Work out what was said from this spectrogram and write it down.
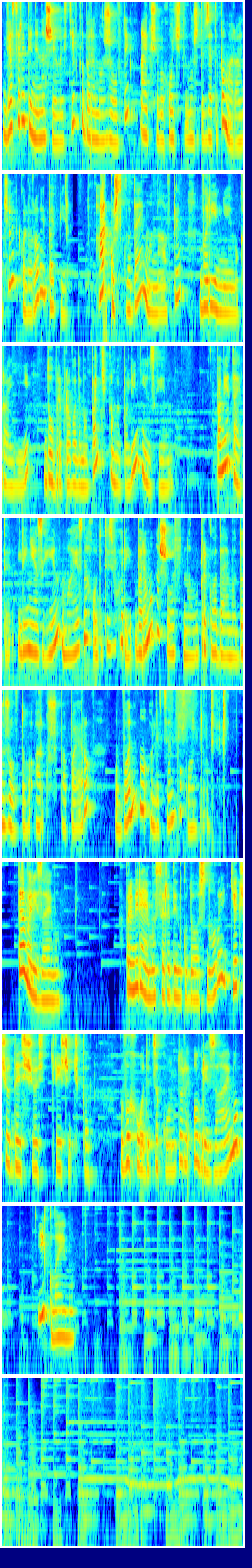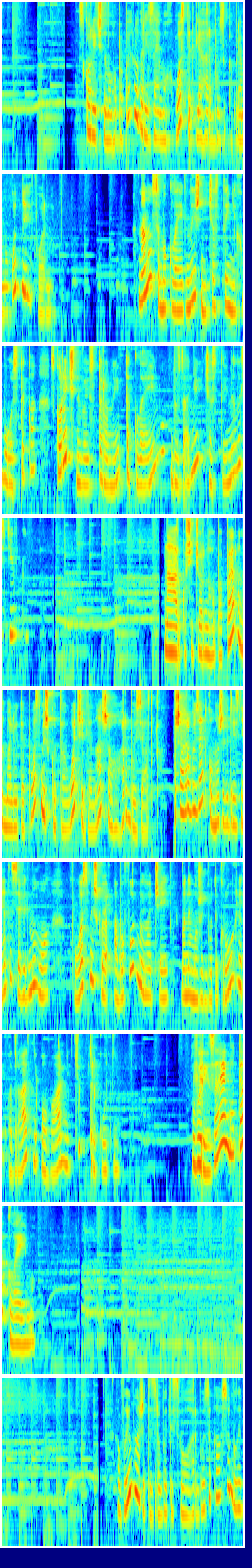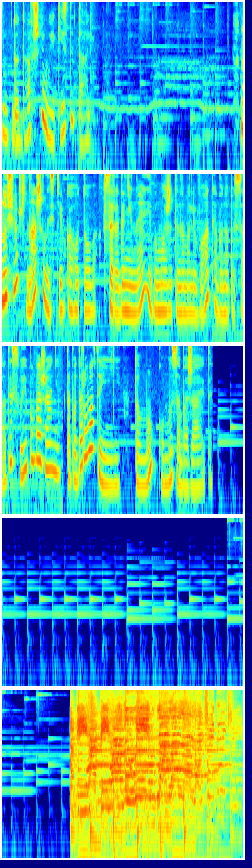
Для середини нашої листівки беремо жовтий, а якщо ви хочете, можете взяти помаранчевий кольоровий папір. Аркуш складаємо навпіл, вирівнюємо краї, добре проводимо пальчиками по лінії згину. Пам'ятайте, лінія згину має знаходитись вгорі. Беремо нашу основу, прикладаємо до жовтого аркушу паперу, обводимо олівцем по контуру та вирізаємо. Приміряємо серединку до основи, якщо десь щось трішечки виходить за контури, обрізаємо і клеїмо. З коричневого паперу вирізаємо хвостик для гарбузика прямокутної форми. Наносимо клей в нижній частині хвостика з коричневої сторони та клеїмо до задньої частини листівки. На аркуші чорного паперу намалюйте посмішку та очі для нашого гарбузятка. Ваше гарбузятко може відрізнятися від мого посмішкою або формою очей. Вони можуть бути круглі, квадратні, овальні чи трикутні. Вирізаємо та клеїмо. Ви можете зробити свого гарбузика особливим, додавши йому якісь деталі. Ну що ж, наша листівка готова. Всередині неї ви можете намалювати або написати свої побажання та подарувати її тому, кому забажаєте. happy, happy.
